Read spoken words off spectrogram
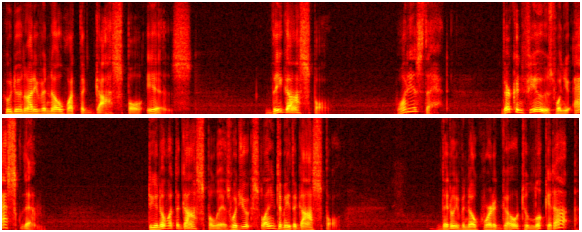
who do not even know what the gospel is. The gospel. What is that? They're confused when you ask them. Do you know what the gospel is? Would you explain to me the gospel? They don't even know where to go to look it up.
